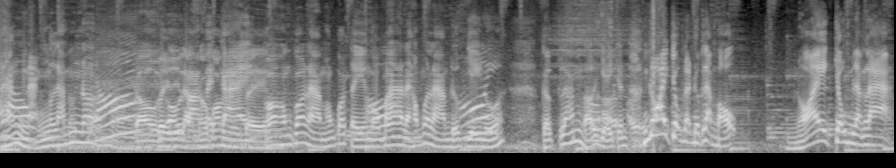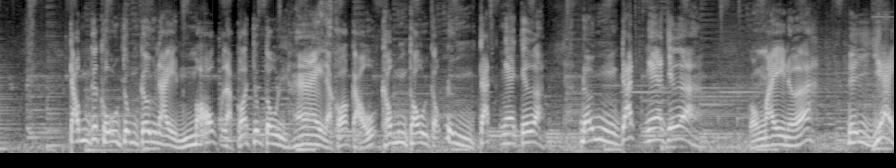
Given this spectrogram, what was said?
tháng đâu. nặng lắm đó. Đó. Rồi Vì ba đâu phải cài. tiền. con không có làm không có tiền còn ba này không có làm được gì Thôi. nữa. Cực lắm bởi vậy cho nên nói chung là có làm bộ. Nói chung là là trong cái khu chung cư này một là có chúng tôi hai là có cậu. Không thôi cậu đừng trách nghe chưa? Đừng trách nghe chưa? Còn mày nữa đi về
